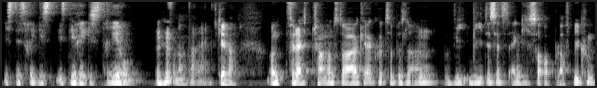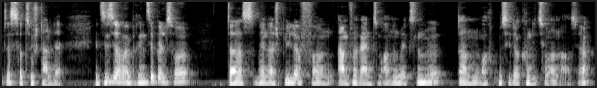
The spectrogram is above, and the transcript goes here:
ist, das Regis- ist die Registrierung Mhm. von einem Verein. Genau. Und vielleicht schauen wir uns da auch gleich kurz ein bisschen an, wie, wie das jetzt eigentlich so abläuft. Wie kommt das so zustande? Jetzt ist ja mal prinzipiell so, dass wenn ein Spieler von einem Verein zum anderen wechseln will, dann macht man sich da Konditionen aus. Ja?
